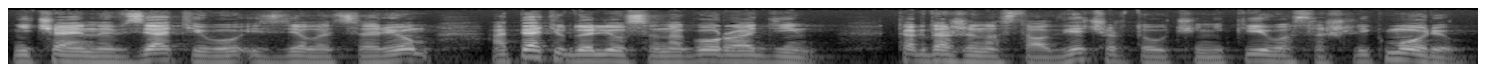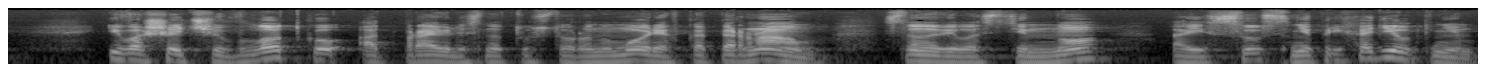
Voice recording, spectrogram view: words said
нечаянно взять его и сделать царем, опять удалился на гору один. Когда же настал вечер, то ученики его сошли к морю. И, вошедшие в лодку, отправились на ту сторону моря, в Капернаум. Становилось темно, а Иисус не приходил к ним.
